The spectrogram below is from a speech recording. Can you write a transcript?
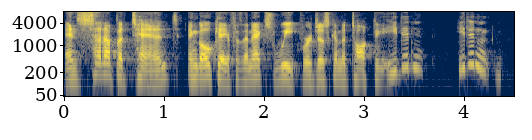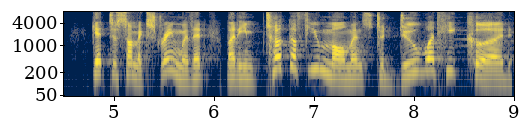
and set up a tent and go, okay, for the next week, we're just going to talk to you. He didn't, he didn't get to some extreme with it, but he took a few moments to do what he could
